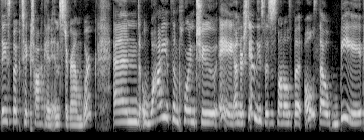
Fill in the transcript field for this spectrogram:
Facebook, TikTok, and Instagram work and why it's important to A, understand these business models, but also B,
